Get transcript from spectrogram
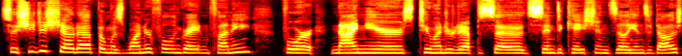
So she just showed up and was wonderful and great and funny for nine years, 200 episodes, syndication, zillions of dollars.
